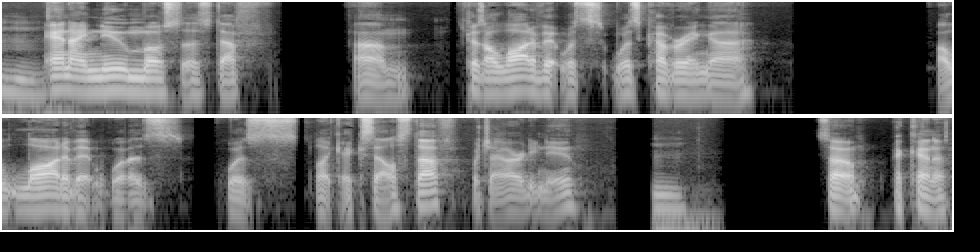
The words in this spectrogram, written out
Mhm. and i knew most of the stuff um because a lot of it was was covering uh a lot of it was was like excel stuff which i already knew Mm. so i kind of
